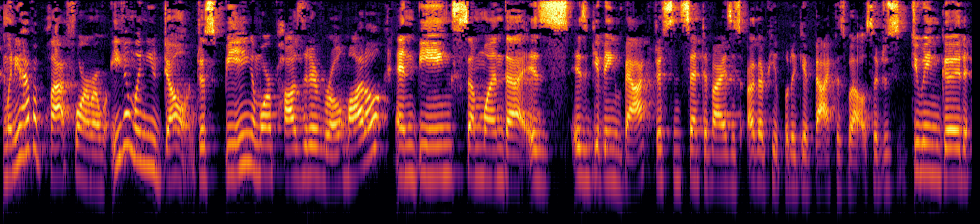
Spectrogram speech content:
when you have a platform or even when you don't, just being a more positive role model and being someone that is, is giving back just incentivizes other people to give back as well. So just doing good,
